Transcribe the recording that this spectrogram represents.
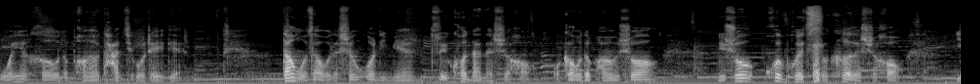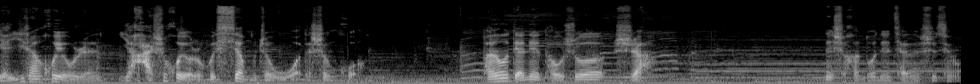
我也和我的朋友谈起过这一点。当我在我的生活里面最困难的时候，我跟我的朋友说：“你说会不会此刻的时候，也依然会有人，也还是会有人会羡慕着我的生活？”朋友点点头说：“是啊。”那是很多年前的事情了，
